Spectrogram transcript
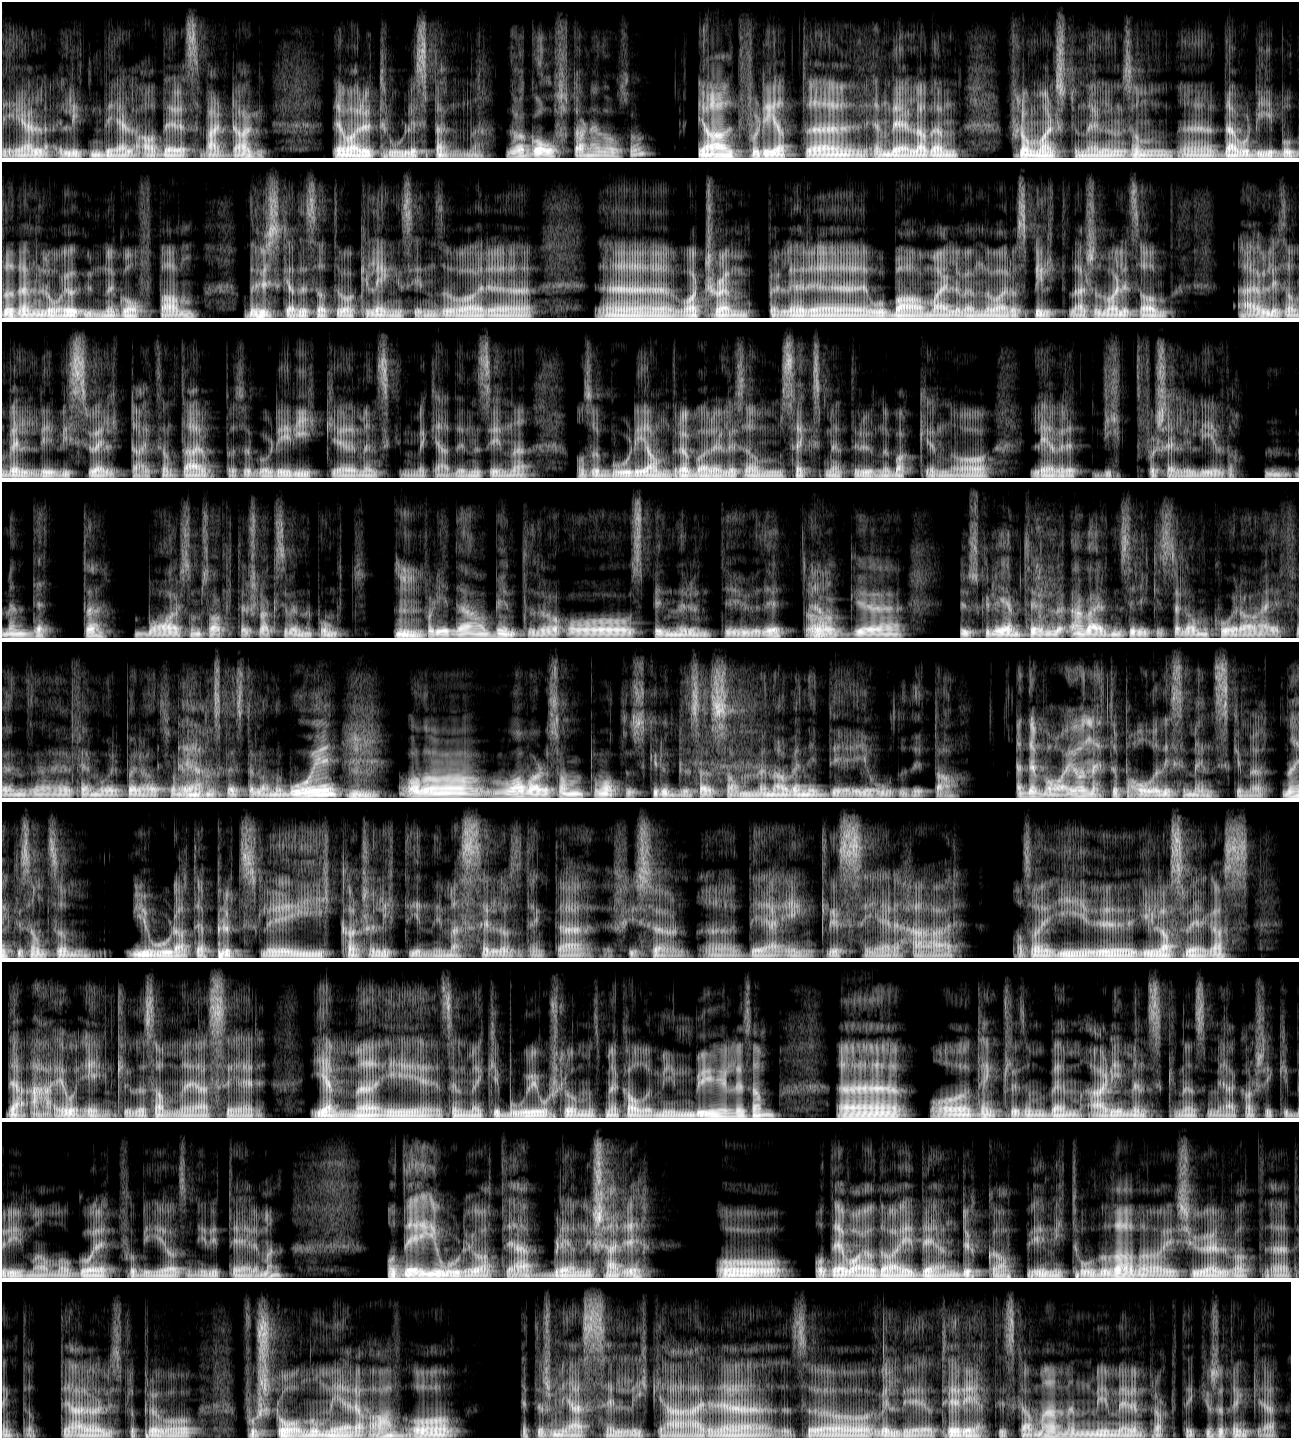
del, en liten del av deres hverdag. Det var utrolig spennende. Det var golf der nede også? Ja, fordi at uh, en del av den flomvernstunnelen som, uh, der hvor de bodde, den lå jo under golfbanen. Og det husker jeg de sa at det var ikke lenge siden så var, uh, var Trump eller Obama eller hvem det var og spilte der. Så det var litt sånn er jo sånn veldig visuelt. da, ikke sant? Der oppe så går de rike menneskene med caddiene sine, og så bor de andre bare liksom seks meter under bakken og lever et vidt forskjellig liv. da. Mm, Men dette var som sagt et slags vendepunkt. Mm. Fordi da begynte det å spinne rundt i huet ditt. Og Ja. du skulle hjem til verdens rikeste land, kåra FN eh, fem år på rad som verdens beste land å bo i. Mm. Og da, hva var det som på en måte skrudde seg sammen av en idé i hodet ditt da? Det var jo nettopp alle disse menneskemøtene sant, som gjorde at jeg plutselig gikk kanskje litt inn i meg selv, og så tenkte jeg fy søren, eh, det jeg egentlig ser her, altså i, i Las Vegas, det er jo egentlig det samme jeg ser hjemme, i, selv om jeg ikke bor i Oslo, men som jeg kaller min by, liksom. Eh, og tenkte liksom, hvem er de menneskene som jeg kanskje ikke bryr meg om og går rett forbi, og som irriterer meg? Og det gjorde jo at jeg ble nysgjerrig. Og, og det var jo da ideen dukka opp i mitt hode da, da i 2011 at jeg tenkte at det her har jeg lyst til å prøve å forstå noe mer av. Og ettersom jeg selv ikke er eh, så veldig teoretisk av meg, men mye mer en praktiker, så tenker jeg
